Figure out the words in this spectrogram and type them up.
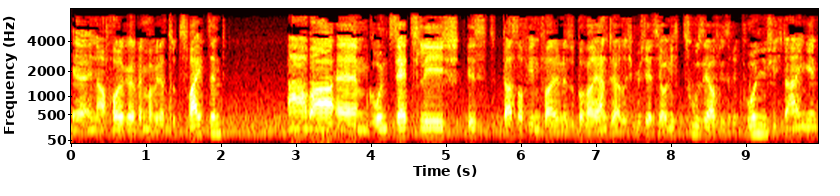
Äh, in einer Folge, wenn wir wieder zu zweit sind. Aber ähm, grundsätzlich ist das auf jeden Fall eine super Variante. Also ich möchte jetzt ja auch nicht zu sehr auf diese Retourengeschichte eingehen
